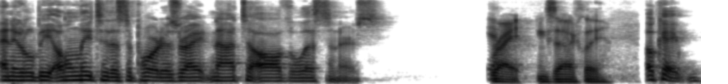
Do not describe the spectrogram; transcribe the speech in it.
And it'll be only to the supporters, right? Not to all the listeners. Yeah. right, exactly. Okay,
